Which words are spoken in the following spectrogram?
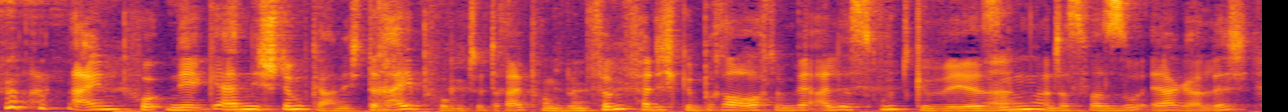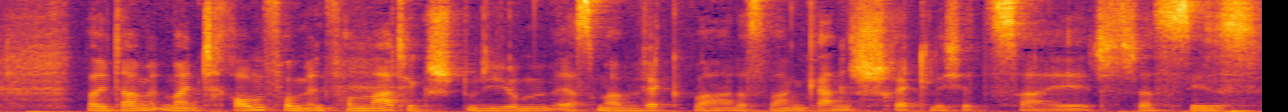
Ein Punkt, nee, nee, stimmt gar nicht. Drei Punkte, drei Punkte. Und fünf hätte ich gebraucht und wäre alles gut gewesen. Ja. Und das war so ärgerlich, weil damit mein Traum vom Informatikstudium erstmal weg war. Das war eine ganz schreckliche Zeit, dass dieses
